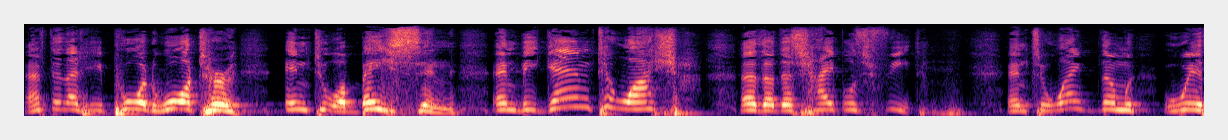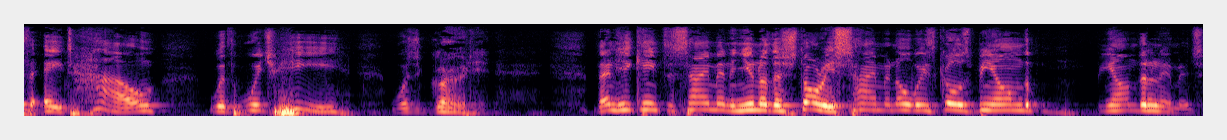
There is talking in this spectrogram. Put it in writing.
after that, he poured water into a basin and began to wash uh, the disciples' feet and to wipe them with a towel with which he was girded. Then he came to Simon, and you know the story. Simon always goes beyond the beyond the limits.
